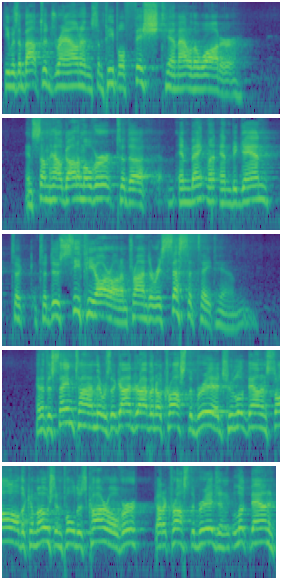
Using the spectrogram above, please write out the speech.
He was about to drown, and some people fished him out of the water and somehow got him over to the embankment and began to, to do CPR on him, trying to resuscitate him. And at the same time, there was a guy driving across the bridge who looked down and saw all the commotion, pulled his car over, got across the bridge, and looked down, and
